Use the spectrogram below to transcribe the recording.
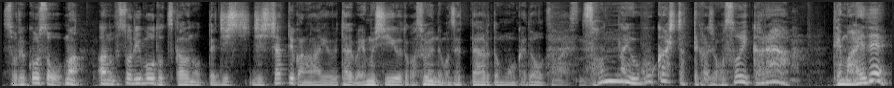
それこそまああのストーリーボード使うのって実実写っていうかなああいう例えば MCU とかそういうのでも絶対あると思うけどそね。そんなに動かしちゃってからじゃ遅いから手前で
